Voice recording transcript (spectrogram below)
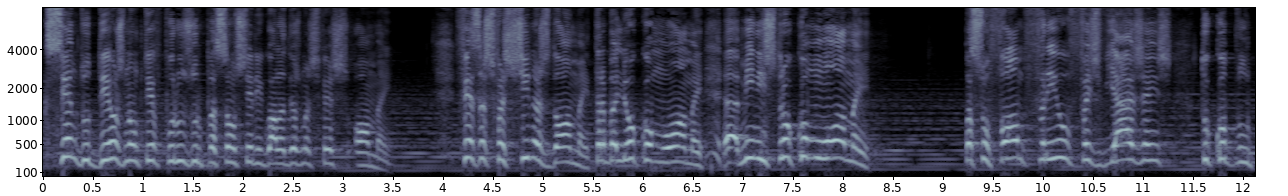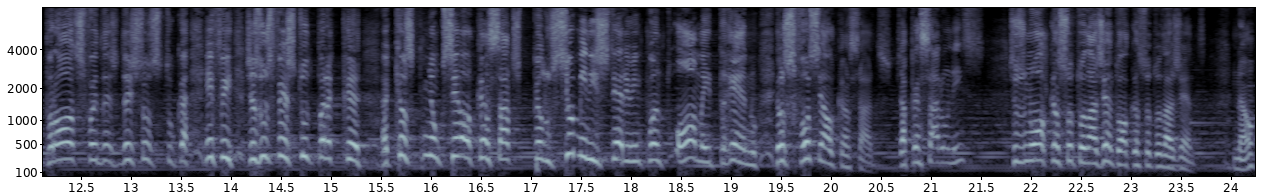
que sendo Deus não teve por usurpação ser igual a Deus, mas fez homem. Fez as faxinas de homem, trabalhou como homem, eh, ministrou como homem, passou fome, frio, fez viagens, tocou leprosos, foi, deixou-se tocar. Enfim, Jesus fez tudo para que aqueles que tinham que ser alcançados pelo seu ministério enquanto homem terreno, eles fossem alcançados. Já pensaram nisso? Jesus não alcançou toda a gente ou alcançou toda a gente? Não.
